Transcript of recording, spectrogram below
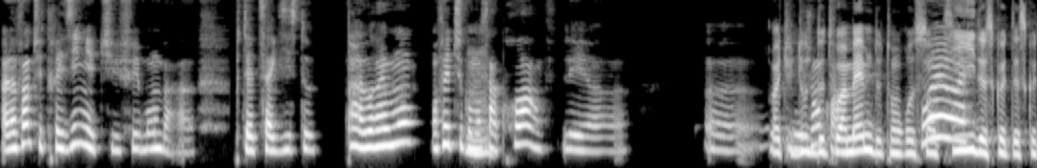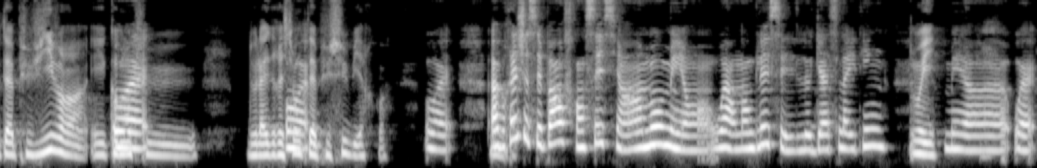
à la fin, tu te résignes et tu fais bon bah peut-être ça existe pas vraiment. En fait, tu commences Mhm. à croire les. Euh, euh, Ouais, tu les doutes gens, de toi-même, de ton ressenti, ouais. de ce que, de ce que tu as pu vivre et comment tu. de l'agression que tu as pu subir, quoi. Ouais. Après, je sais pas en français s'il y a un mot, mais en, ouais, en anglais, c'est le gaslighting. Oui. Mais, euh, ouais,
